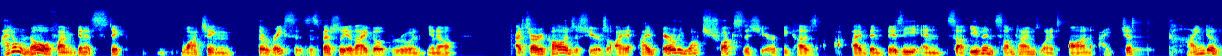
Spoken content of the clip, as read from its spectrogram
I don't know if I'm going to stick watching the races, especially as I go through and, you know, I started college this year, so I I barely watch trucks this year because I've been busy and so even sometimes when it's on, I just kind of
